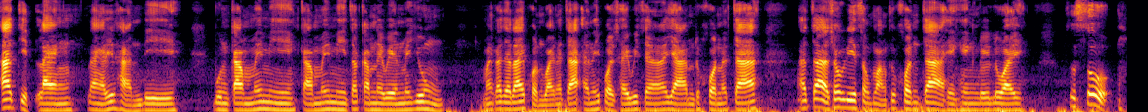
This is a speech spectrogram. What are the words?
ถ้าจิตแรงแรงอธิษฐานดี บุญกรรมไม่มีกรรมไม่มีเจ้ากรรมในเวรไม่ยุ่ง มันก็จะได้ผลไวนะจ๊ะ อันนี้โปรดใช้วิจารณญาณทุกคนนะจ๊ะ อาจารย์โชคดีสมหวังทุกคนจ้าเฮงเฮงรวยรวยๆสู้ๆ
